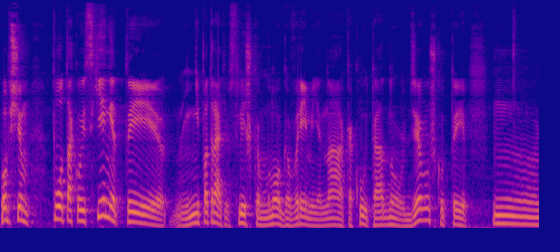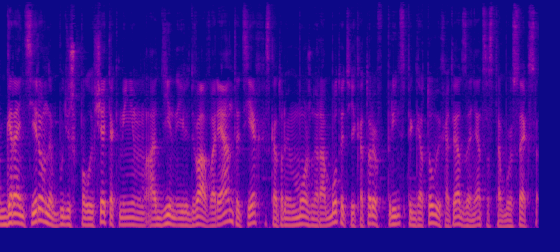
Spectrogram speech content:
В общем, по такой схеме ты, не потратив слишком много времени на какую-то одну девушку, ты гарантированно будешь получать как минимум один или два варианта тех, с которыми можно работать и которые, в принципе, готовы и хотят заняться с тобой сексом.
